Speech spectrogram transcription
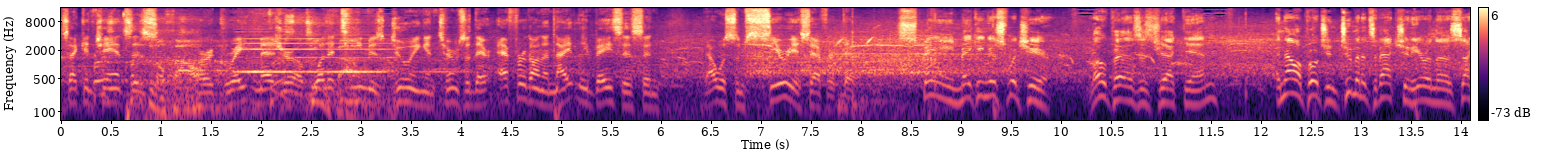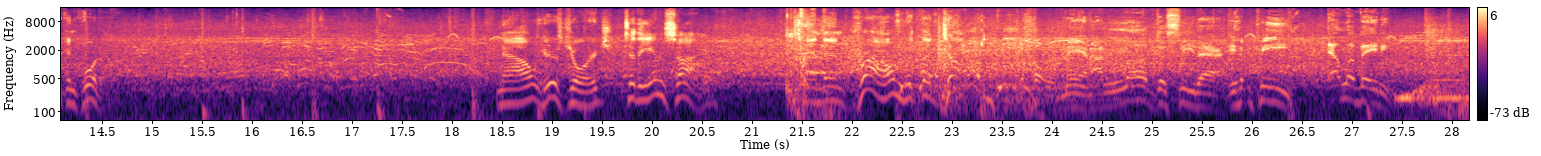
Second chances are a great measure of what a team is doing in terms of their effort on a nightly basis, and that was some serious effort there. Spain making a switch here. Lopez is checked in. And now approaching two minutes of action here in the second quarter. Now, here's George to the inside. And then Brown with the dunk. Oh, man, I love to see that. MP elevating.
